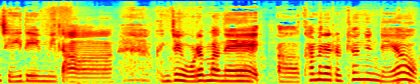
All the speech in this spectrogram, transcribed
제이데이입니다. 굉장히 오랜만에 아, 카메라를 켰는데요.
